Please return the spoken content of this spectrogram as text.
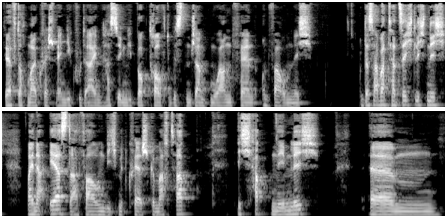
werf doch mal Crash Bandicoot ein. Hast du irgendwie Bock drauf? Du bist ein Jump'n'Run-Fan und warum nicht? Und das aber tatsächlich nicht meine erste Erfahrung, die ich mit Crash gemacht habe. Ich habe nämlich ähm,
